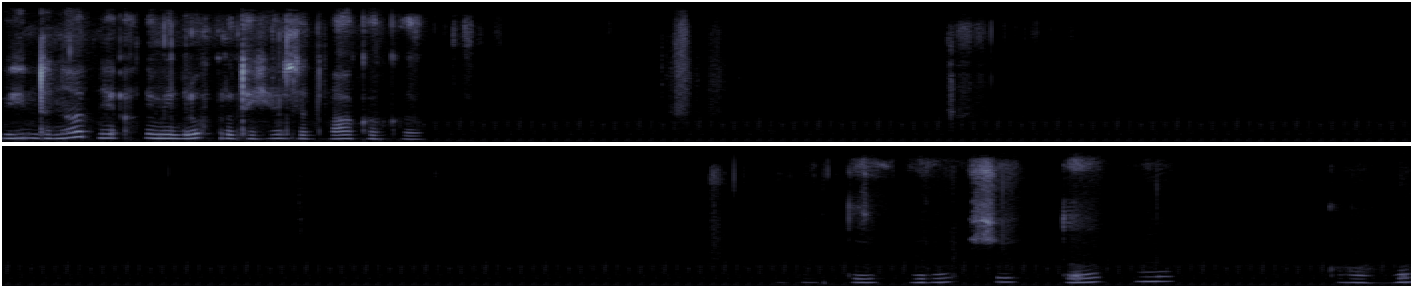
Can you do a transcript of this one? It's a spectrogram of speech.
Він донатний, але мій друг продає за 2 кк. Ти гроші тому, кого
